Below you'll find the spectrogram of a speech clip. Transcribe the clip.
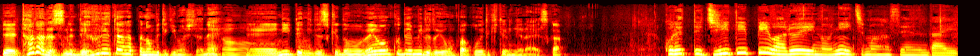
で、ただですね、デフレーターがやっぱ伸びてきましたね。えー、2.2ですけども、名目で見ると4%超えてきてるんじゃないですか。これって GDP 悪いのに1万8000円台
